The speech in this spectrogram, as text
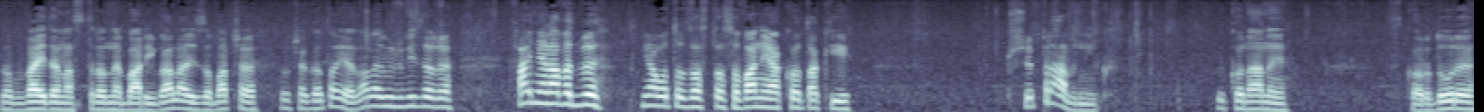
Wejdę na stronę Baribala i zobaczę do czego to jest. Ale już widzę, że fajnie nawet by miało to zastosowanie jako taki przyprawnik. Wykonany z kordury.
